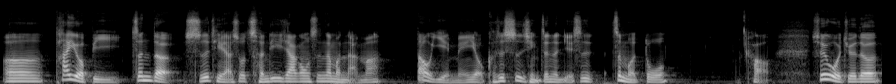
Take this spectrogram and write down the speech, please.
呃，它有比真的实体来说成立一家公司那么难吗？倒也没有，可是事情真的也是这么多。好，所以我觉得，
